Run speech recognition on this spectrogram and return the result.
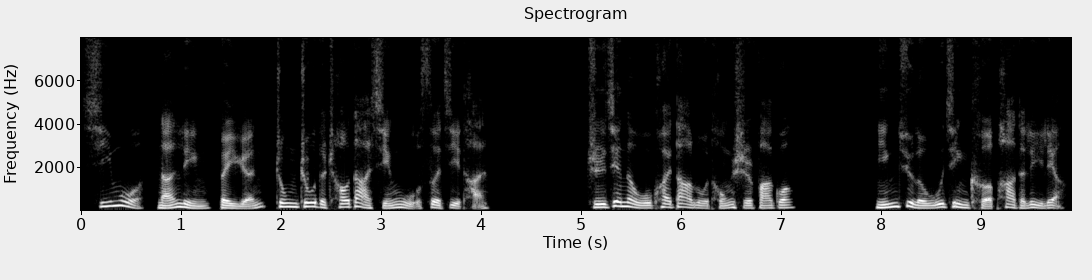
西漠、南岭、北原、中州的超大型五色祭坛。只见那五块大陆同时发光，凝聚了无尽可怕的力量，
